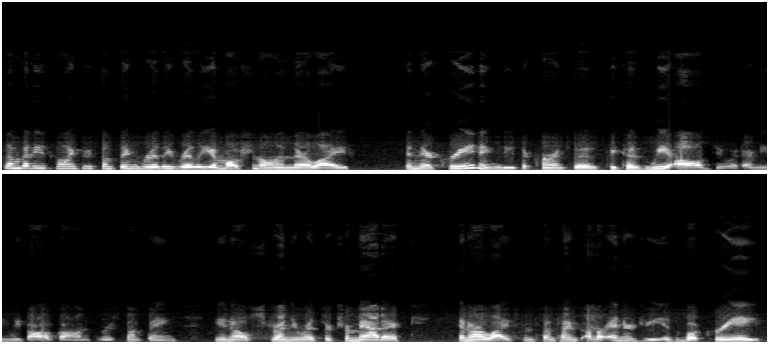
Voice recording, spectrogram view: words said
somebody's going through something really, really emotional in their life and they're creating these occurrences because we all do it. I mean, we've all gone through something, you know, strenuous or traumatic in our lives, and sometimes our energy is what creates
